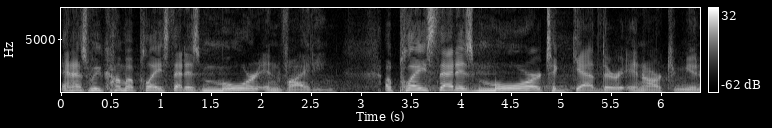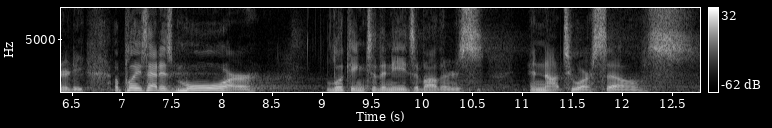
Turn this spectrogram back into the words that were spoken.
and as we become a place that is more inviting, a place that is more together in our community, a place that is more looking to the needs of others and not to ourselves.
